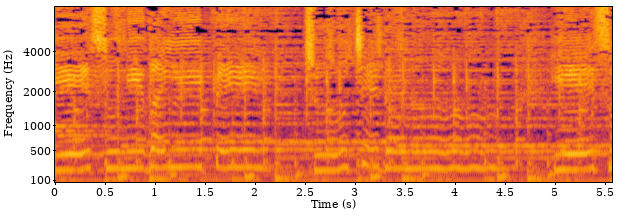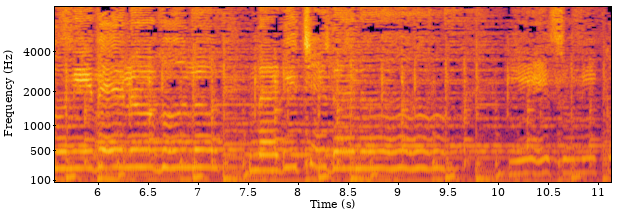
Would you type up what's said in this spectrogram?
యేసుని వైపే చూచెదను. యేసుని వెలుగులో నడిచెదను. యేసుని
